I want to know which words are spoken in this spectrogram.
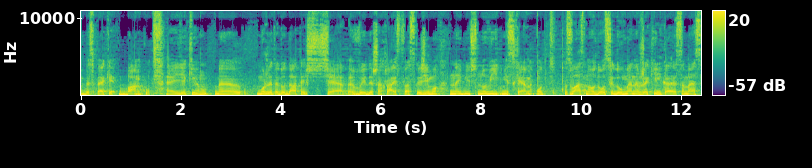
безпеки банку. Е, Які е, можете додати ще види шахрайства? Скажімо, найбільш новітні схеми. От з власного досвіду в мене вже кілька смс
